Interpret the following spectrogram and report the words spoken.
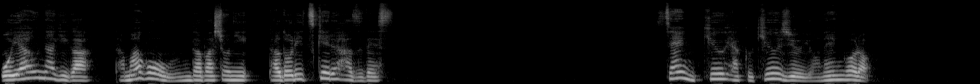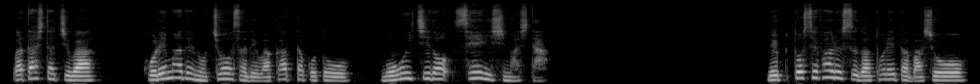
親うなぎが卵を産んだ場所にたどり着けるはずです。1994年頃、私たちはこれまでの調査で分かったことをもう一度整理しました。レプトセファルスが取れた場所を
